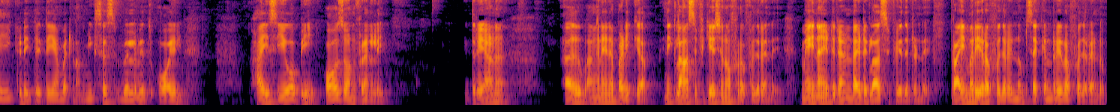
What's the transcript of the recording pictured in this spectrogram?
ലീക്ക് ഡിറ്റക്ട് ചെയ്യാൻ പറ്റണം. Mixes well with oil high C O P ozone friendly ഇത്രയാണ്. അത് അങ്ങനെ തന്നെ പഠിക്കുക. ഇനി ക്ലാസിഫിക്കേഷൻ ഓഫ് റെഫ്രിജറന്റ് മെയിനായിട്ട് രണ്ടായിട്ട് ക്ലാസിഫൈ ചെയ്തിട്ടുണ്ട്. പ്രൈമറി റെഫ്രിജറന്റും സെക്കൻഡറി റെഫ്രിജറന്റും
